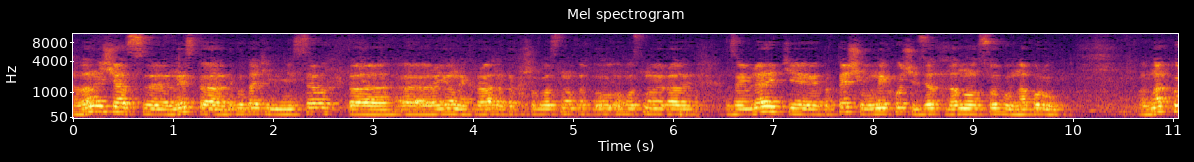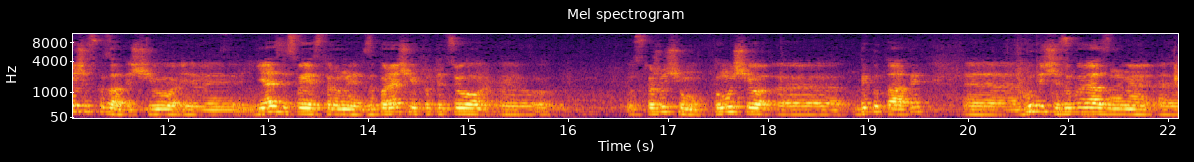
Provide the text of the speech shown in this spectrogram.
На даний час е, низка депутатів місцевих та е, районних рад, а також обласної, обласної ради заявляють е, про те, що вони хочуть взяти дану особу на поруку. Однак хочу сказати, що я зі своєї сторони заперечую проти цього. Скажу чому. Тому що депутати, будучи зобов'язаними е,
